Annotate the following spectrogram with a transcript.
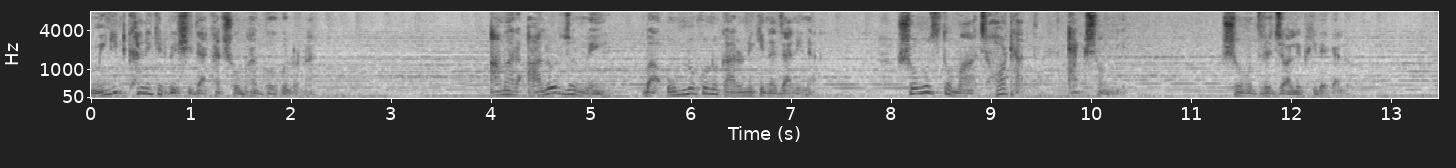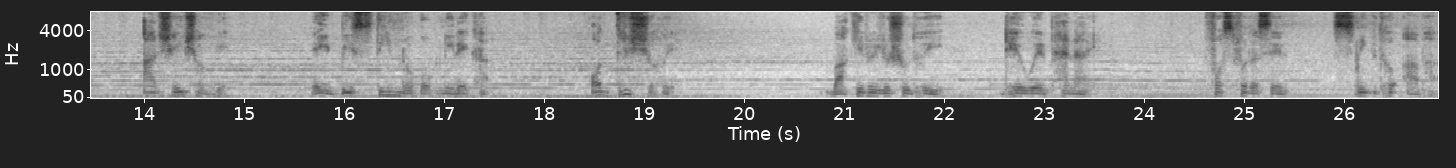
মিনিট খানেকের বেশি দেখার সৌভাগ্য হলো না। আমার আলোর জন্যেই বা অন্য কোনো কারণে কিনা জানি না। সমস্ত মাছ হঠাৎ একসঙ্গে সমুদ্রের জলে ফিরে গেল। আর সেই সঙ্গে এই বিস্তীর্ণ অগ্নিরেখা অদৃশ্য হয়ে বাকি রইল শুধুই ঢেউয়ের ফেনায় ফসফরাসের স্নিগ্ধ আভা।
